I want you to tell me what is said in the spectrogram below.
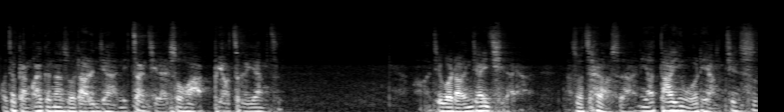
我就赶快跟他说：“老人家，你站起来说话，不要这个样子。”啊，结果老人家一起来啊，他说：“蔡老师啊，你要答应我两件事。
